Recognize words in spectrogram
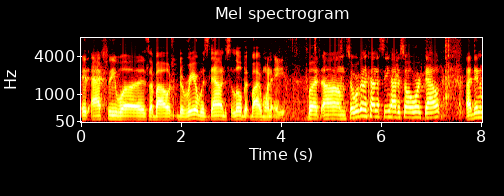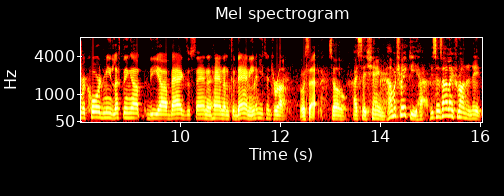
it actually was about the rear was down just a little bit by one eighth. But um, so we're gonna kind of see how this all worked out. I didn't record me lifting up the uh, bags of sand and hand them to Danny. I need to interrupt. What's that? So I say, Shane, how much rake do you have? He says, I like to run an eighth.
